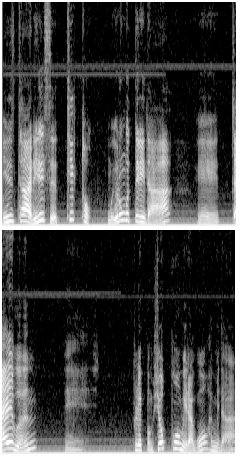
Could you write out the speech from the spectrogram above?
인스타 릴스, 틱톡 뭐 이런 것들이 다 예, 짧은 예, 플랫폼 쇼폼이라고 합니다.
